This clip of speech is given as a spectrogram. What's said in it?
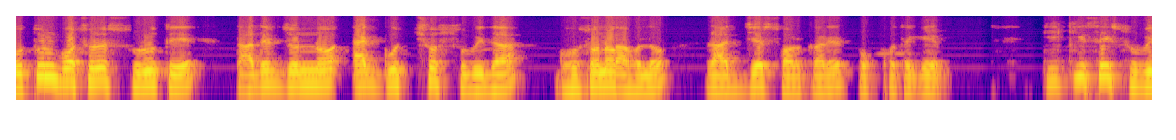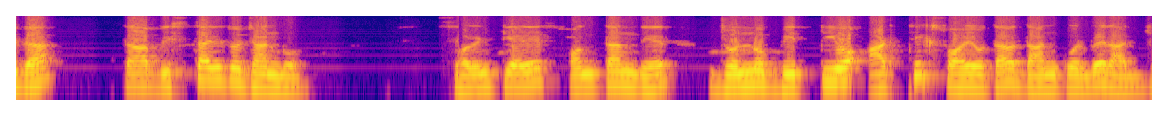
নতুন বছরের শুরুতে তাদের জন্য একগুচ্ছ সুবিধা ঘোষণা করা হলো রাজ্যের সরকারের পক্ষ থেকে। কি কি সেই সুবিধা তা বিস্তারিত জানব। ভলেন্টিয়ারের সন্তানদের জন্য বিত্তীয় আর্থিক সহায়তা দান করবে রাজ্য।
